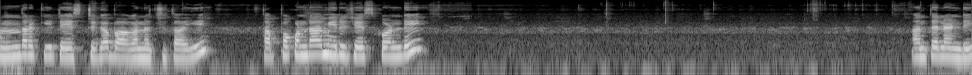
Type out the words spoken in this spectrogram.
అందరికీ టేస్ట్గా బాగా నచ్చుతాయి. తప్పకుండా మీరు చేసుకోండి. అంతేనండి.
